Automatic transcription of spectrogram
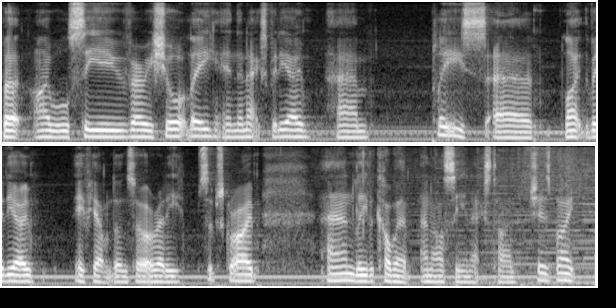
but I will see you very shortly in the next video. Um, please uh, like the video if you haven't done so already, subscribe, and leave a comment, and I'll see you next time. Cheers, bye.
